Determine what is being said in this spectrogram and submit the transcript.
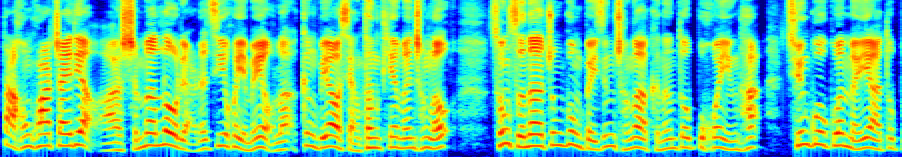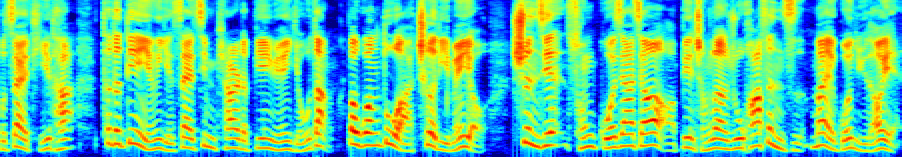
大红花摘掉啊，什么露脸的机会也没有了，更不要想登天安门城楼。从此呢，中共北京城啊，可能都不欢迎他，全国官媒啊都不再提他，他的电影也在禁片的边缘游荡，曝光度啊彻底没有，瞬间从国家骄傲变成了辱华分子、卖国女导演，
